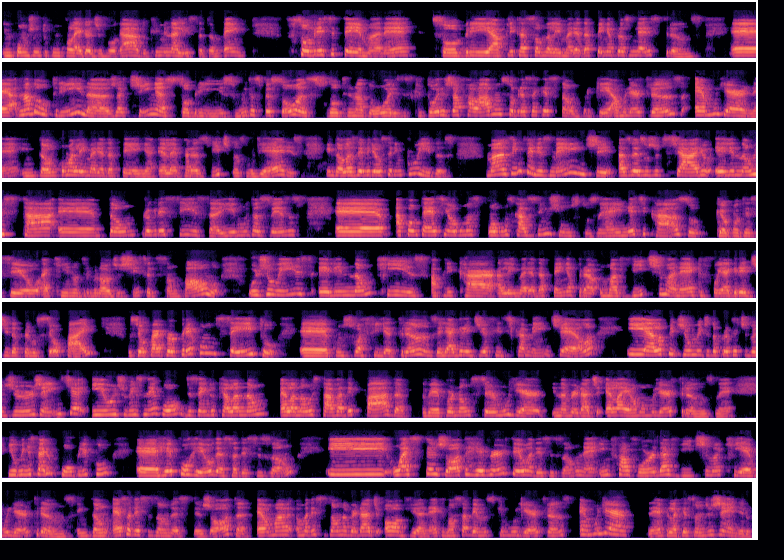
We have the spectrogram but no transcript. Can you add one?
em conjunto com um colega advogado, criminalista também, sobre esse tema, né? Sobre a aplicação da Lei Maria da Penha para as mulheres trans. É, na doutrina já tinha sobre isso, muitas pessoas, doutrinadores, escritores, já falavam sobre essa questão, porque a mulher trans é mulher, né? Então, como a Lei Maria da Penha ela é para as vítimas mulheres, então elas deveriam ser incluídas. Mas, infelizmente, às vezes o judiciário ele não está é, tão progressista e muitas vezes é, acontecem algumas, alguns casos injustos, né? E nesse caso que aconteceu aqui no Tribunal de Justiça de São Paulo, o juiz ele não quis aplicar a Lei Maria da Penha para uma vítima, né, que foi agredida pelo seu pai. O seu pai, por preconceito é, com sua filha trans, ele agredia fisicamente ela e ela pediu medida protetiva de urgência e o juiz negou, dizendo que ela não, ela não estava adequada é, por não ser mulher, e na verdade ela é uma mulher trans, né? E o Ministério Público é, recorreu dessa decisão e o STJ reverteu a decisão né, em favor da vítima que é mulher trans. Então, essa decisão do STJ é uma, uma decisão, na verdade, óbvia, né? Que nós sabemos que mulher trans é mulher, né? Pela questão de gênero.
